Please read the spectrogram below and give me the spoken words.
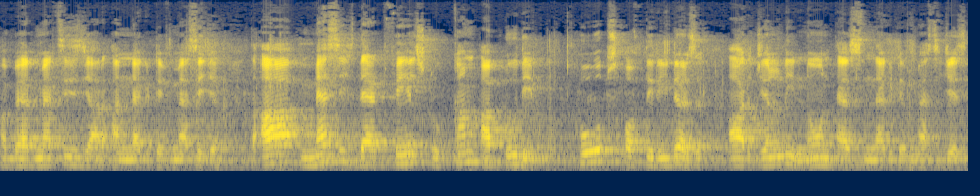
a bad messages are a negative message. A message that fails to come up to the hopes of the readers are generally known as negative messages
